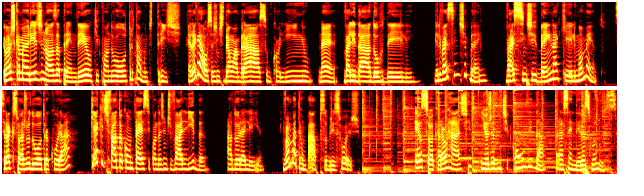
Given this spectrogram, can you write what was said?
Eu acho que a maioria de nós aprendeu que quando o outro tá muito triste, é legal se a gente der um abraço, um colinho, né? Validar a dor dele. Ele vai se sentir bem. Vai se sentir bem naquele momento. Será que isso ajuda o outro a curar? O que é que de fato acontece quando a gente valida a dor alheia? Vamos bater um papo sobre isso hoje? Eu sou a Carol Rache e hoje eu vim te convidar para acender a sua luz.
